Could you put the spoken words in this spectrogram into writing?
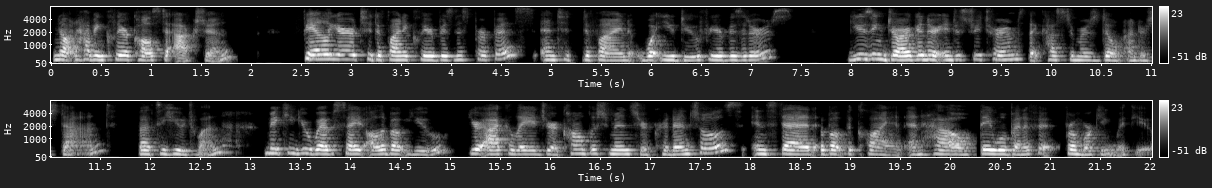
Not having clear calls to action failure to define a clear business purpose and to define what you do for your visitors, using jargon or industry terms that customers don't understand. That's a huge one. Making your website all about you, your accolades, your accomplishments, your credentials, instead about the client and how they will benefit from working with you.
